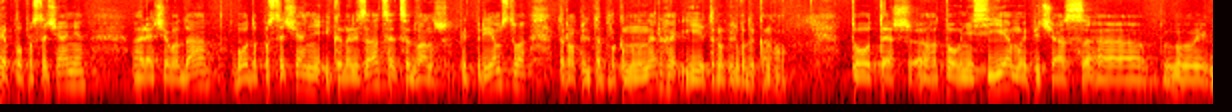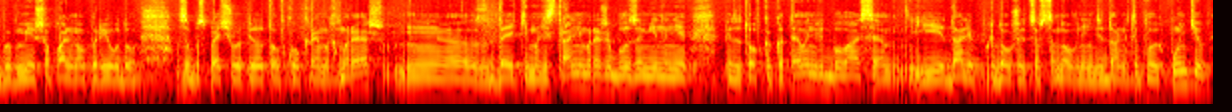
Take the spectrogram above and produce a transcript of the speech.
теплопостачання, гаряча вода, водопостачання і каналізація. Це два наших підприємства Тернопіль Теплокомуненерго і Тернопіль Водоканал. То теж готовність є. Ми під час е, міжопального періоду забезпечили підготовку окремих мереж. Деякі магістральні мережі були замінені, підготовка котелень відбулася, і далі продовжується встановлення індивідуальних теплових пунктів.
